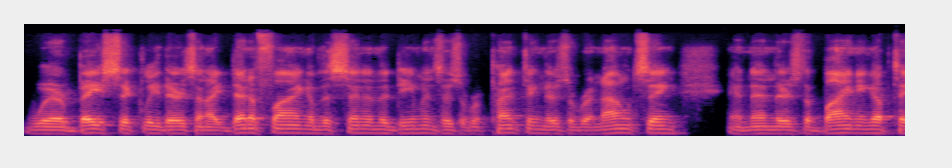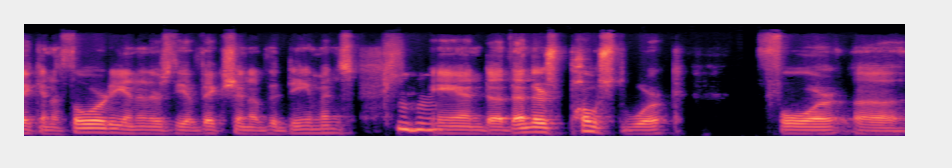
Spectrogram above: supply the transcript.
where basically there's an identifying of the sin and the demons, there's a repenting, there's a renouncing, and then there's the binding up, taking authority, and then there's the eviction of the demons, mm-hmm. and uh, then there's post work for uh,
